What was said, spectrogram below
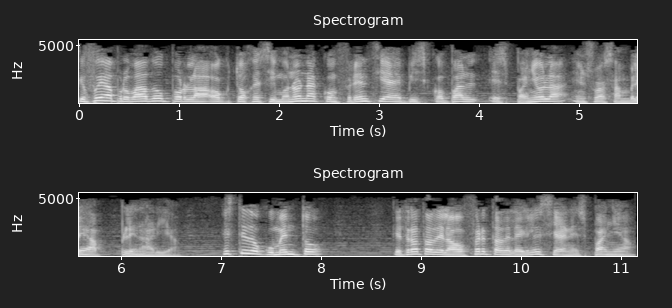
que fue aprobado por la 89 Conferencia Episcopal Española en su asamblea plenaria. Este documento, que trata de la oferta de la Iglesia en España,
